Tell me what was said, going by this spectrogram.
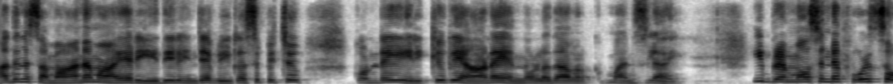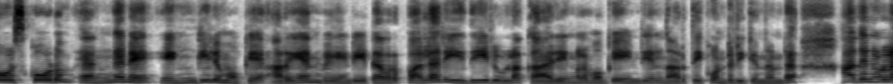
അതിന് സമാനമായ രീതിയിൽ ഇന്ത്യ വികസിപ്പിച്ചു കൊണ്ടേയിരിക്കുകയാണ് എന്നുള്ളത് അവർക്ക് മനസ്സിലായി. ഈ ബ്രഹ്മോസിന്റെ ഫുൾ സോഴ്സ് കോഡും എങ്ങനെ എങ്കിലുമൊക്കെ അറിയാൻ വേണ്ടിയിട്ട് അവർ പല രീതിയിലുള്ള കാര്യങ്ങളുമൊക്കെ ഇന്ത്യയിൽ നടത്തിക്കൊണ്ടിരിക്കുന്നുണ്ട്. അതിനുള്ള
